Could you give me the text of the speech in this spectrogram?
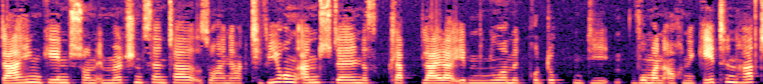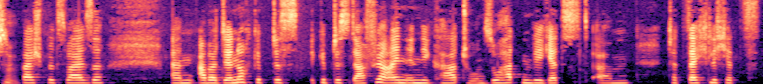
dahingehend schon im Merchant Center so eine Aktivierung anstellen. Das klappt leider eben nur mit Produkten, die, wo man auch eine Getin hat, mhm. beispielsweise. Ähm, aber dennoch gibt es, gibt es dafür einen Indikator. Und so hatten wir jetzt ähm, tatsächlich jetzt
